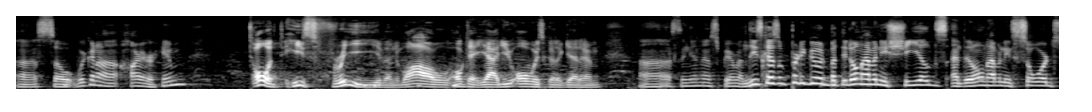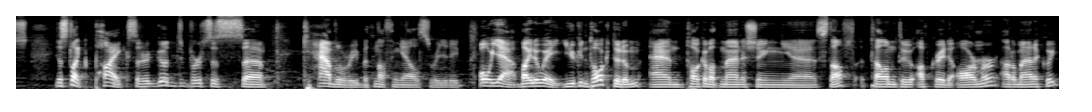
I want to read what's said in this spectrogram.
uh, so we're gonna hire him. Oh, he's free even. Wow. Okay, yeah, you always gotta get him. Uh, and Spearman. These guys are pretty good, but they don't have any shields and they don't have any swords. Just like pikes. So they're good versus uh, cavalry, but nothing else really. Oh yeah, by the way, you can talk to them and talk about managing uh, stuff. Tell them to upgrade the armor automatically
